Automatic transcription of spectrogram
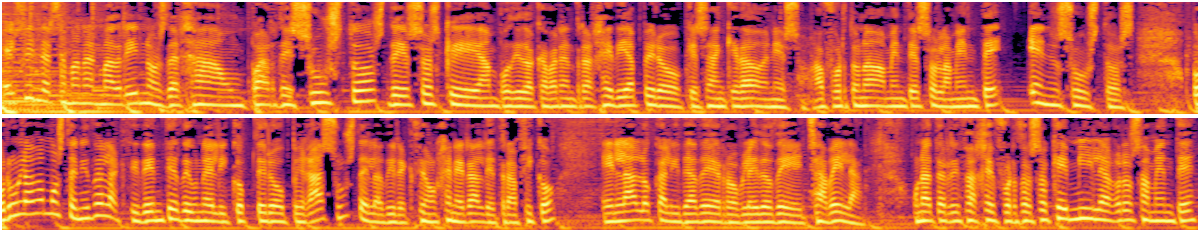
El fin de semana en Madrid nos deja un par de sustos de esos que han podido acabar en tragedia, pero que se han quedado en eso. Afortunadamente solamente en sustos. Por un lado hemos tenido el accidente de un helicóptero Pegasus de la Dirección General de Tráfico en la localidad de Robledo de Chabela. Un aterrizaje forzoso que milagrosamente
